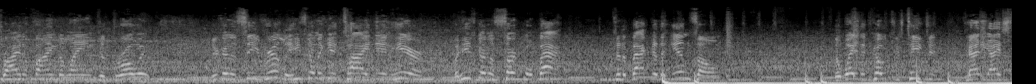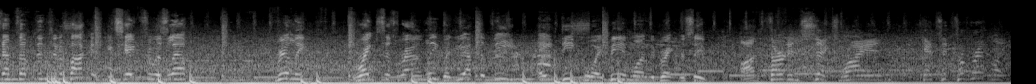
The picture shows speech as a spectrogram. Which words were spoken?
try to find the lane to throw it. You're going to see Ridley. He's going to get tied in here, but he's going to circle back to the back of the end zone. The way the coach is teaching, Matty Ice steps up into the pocket, escapes to his left, really breaks his route league, but you have to be a decoy, being one of the great receivers. On third and six, Ryan gets it to Ridley.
